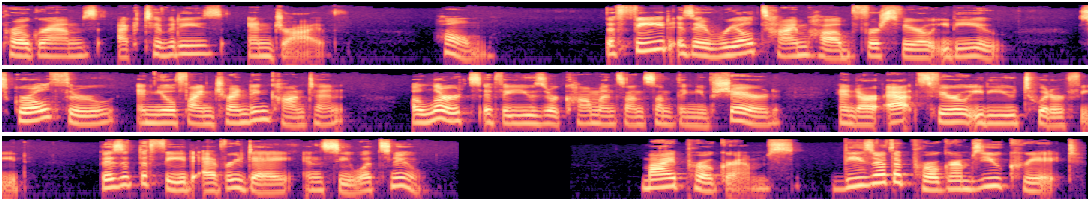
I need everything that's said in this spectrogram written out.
Programs, Activities, and Drive. Home. The feed is a real-time hub for Sphero EDU. Scroll through and you'll find trending content, alerts if a user comments on something you've shared, and our at Sphero EDU Twitter feed. Visit the feed every day and see what's new. My Programs. These are the programs you create.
